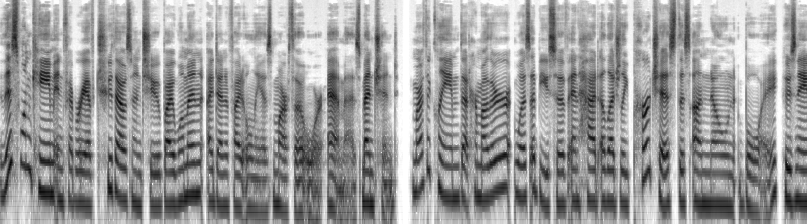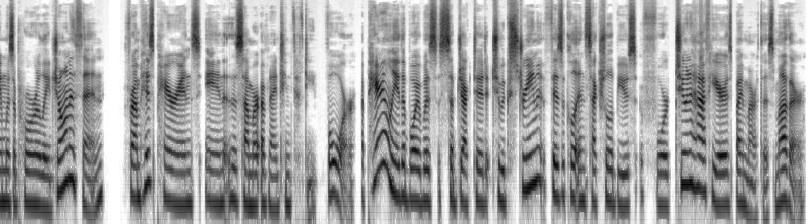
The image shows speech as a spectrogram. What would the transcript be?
This one came in February of 2002 by a woman identified only as Martha or M, as mentioned. Martha claimed that her mother was abusive and had allegedly purchased this unknown boy, whose name was appropriately Jonathan, from his parents in the summer of 1954. Apparently, the boy was subjected to extreme physical and sexual abuse for two and a half years by Martha's mother.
